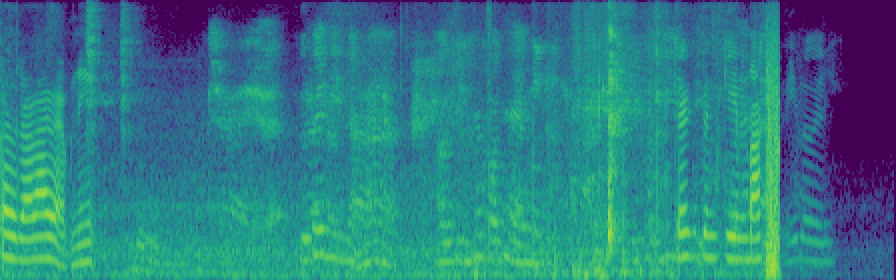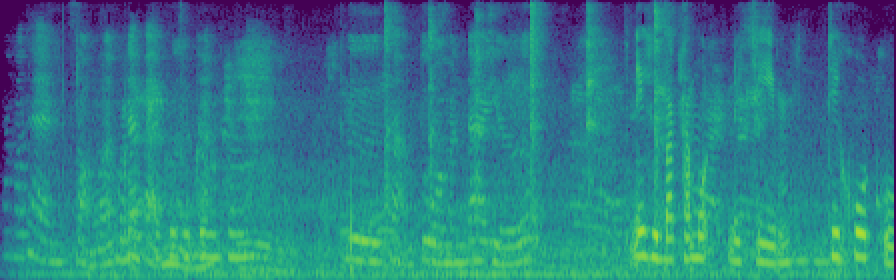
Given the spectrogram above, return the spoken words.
ก็จะได้แบบนี้ คือใต้ดินอะแม่เอาจริงถ้าเขาแทงจะเป็นเกมบั๊กแบบนี้เลย ถ้าเขาแทง สองร้อยเขาได้แปดหมื่นนะคือสามตัวมันได้เยอะ นี่คือบั๊กทั้งหมดในเกมที่โคตรกู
